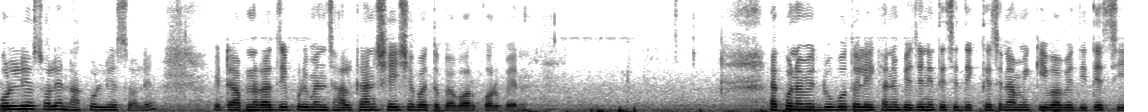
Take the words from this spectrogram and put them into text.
করলেও চলে, না করলেও চলে। এটা আপনারা যে পরিমাণ ঝাল খান, সেই হিসেবে তো ব্যবহার করবেন। এখন আমি ডুবো তেলে এখানে বেজে নিতেছি, দেখতেছেন আমি কীভাবে দিতেছি।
